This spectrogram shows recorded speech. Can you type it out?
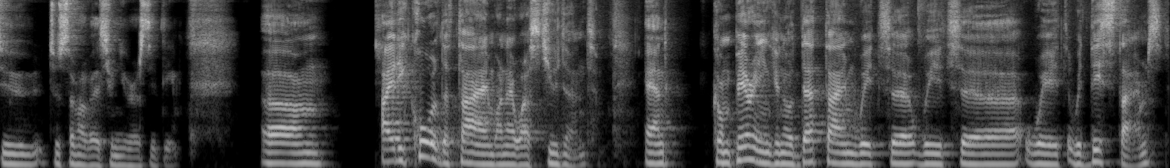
to to Semmelweis University. Um, I recall the time when I was a student, and comparing, you know, that time with uh, with uh, with with these times,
